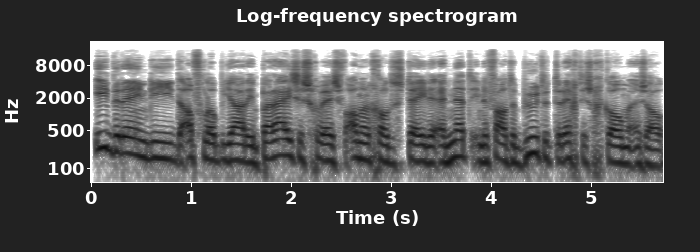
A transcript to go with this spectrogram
Iedereen die de afgelopen jaren in Parijs is geweest of andere grote steden en net in de foute buurten terecht is gekomen en zo,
